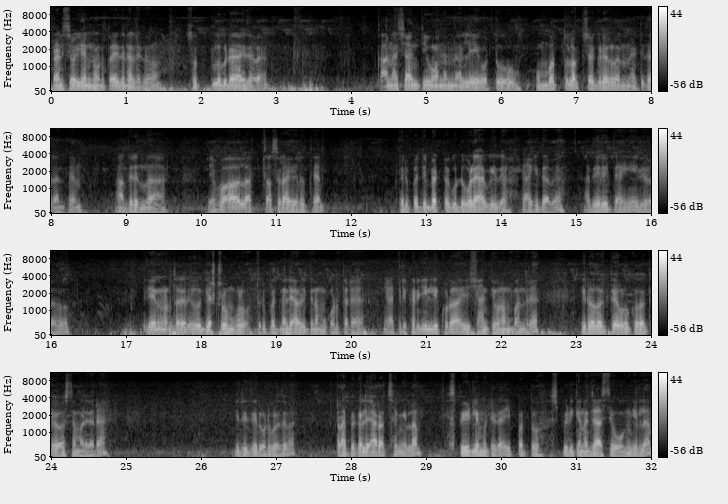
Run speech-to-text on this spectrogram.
Friends, ಇವಾಗ ಏನು ನೋಡ್ತಾ ಇದ್ದೀರಲ್ಲ ಇದು? ಸುತ್ತಲೂ ಗಿಡ ಇದ್ದಾವೆ ಕಾನಶಾಂತಿ ವನಂನಲ್ಲಿ ಒಟ್ಟು ಒಂಬತ್ತು ಲಕ್ಷ ಗಿಡಗಳನ್ನು ನೆಟ್ಟಿದ್ದಾರಂತೆ. ಆದ್ದರಿಂದ ಯಾವಾಗಲೂ ಹಚ್ಚ ಹಸಿರಾಗಿರುತ್ತೆ. ತಿರುಪತಿ ಬೆಟ್ಟ ಗುಡ್ಡಗಳು ಯಾವಿದೆ ಆಗಿದ್ದಾವೆ. ಅದೇ ರೀತಿಯಾಗಿ ಇಲ್ಲಿರೋದು ಇಲ್ಲೇನು ನೋಡ್ತಾ ಇದ್ದಾರೆ ಇವು ಗೆಸ್ಟ್ ರೂಮ್ಗಳು ತಿರುಪತಿನಲ್ಲಿ ಯಾವ ರೀತಿ ನಮ್ಗೆ ಕೊಡ್ತಾರೆ ಯಾತ್ರಿಕರಿಗೆ, ಇಲ್ಲಿ ಕೂಡ ಈ ಶಾಂತಿವನಂ ಬಂದರೆ ಇರೋದಕ್ಕೆ ಉಳ್ಕೋದಕ್ಕೆ ವ್ಯವಸ್ಥೆ ಮಾಡಿದ್ದಾರೆ. ಈ ರೀತಿ ರೋಡ್ಗಳಿದ್ದಾವೆ ಟ್ರಾಫಿಕಲ್ಲಿ ಯಾರು ಹಚ್ಚಂಗಿಲ್ಲ. ಸ್ಪೀಡ್ ಲಿಮಿಟ್ ಇದೆ. ಇಪ್ಪತ್ತು ಸ್ಪೀಡ್ಗಿಂತ ಜಾಸ್ತಿ ಹೋಗಂಗಿಲ್ಲ.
